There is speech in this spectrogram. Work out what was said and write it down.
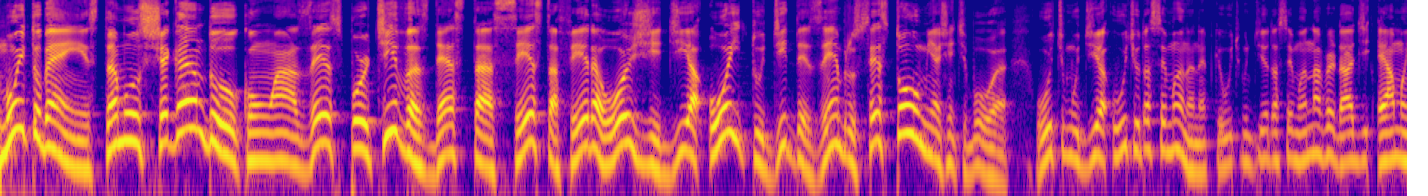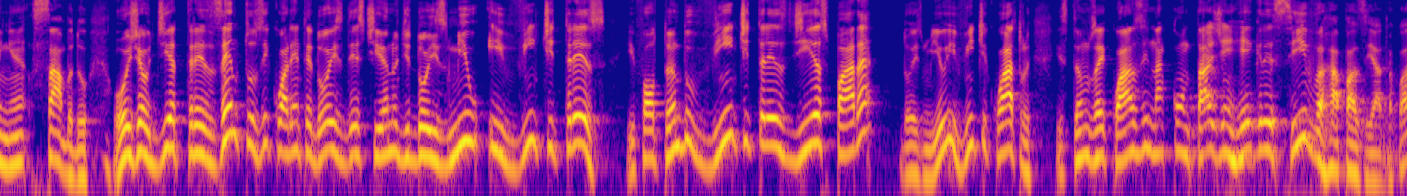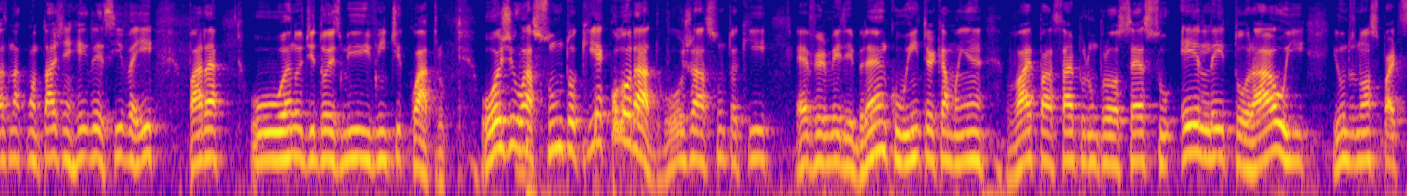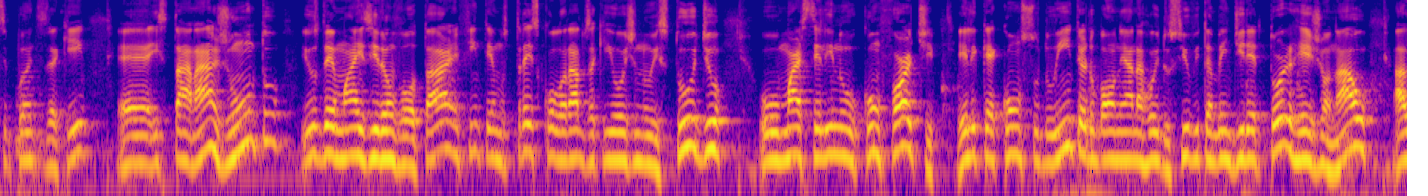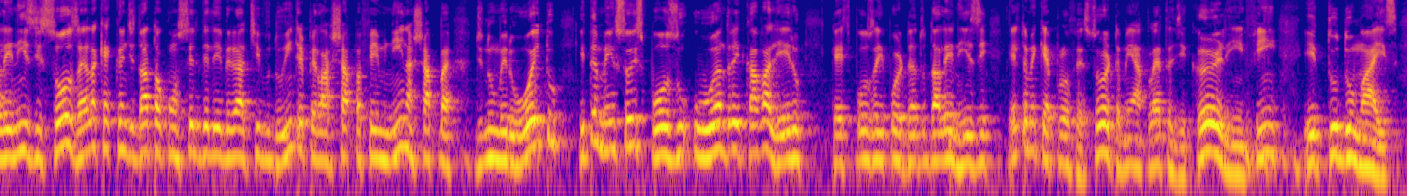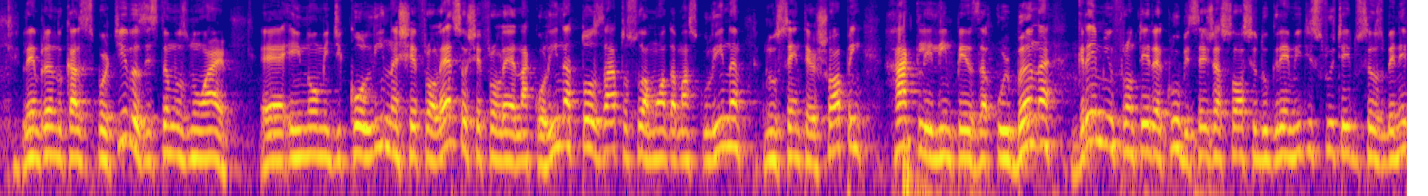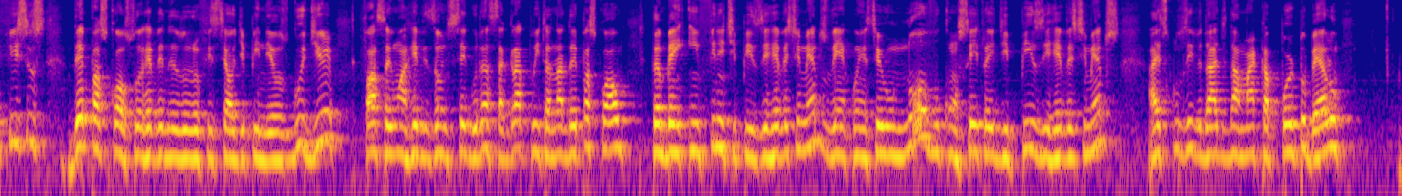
Muito bem, estamos chegando com as esportivas desta sexta-feira, hoje, dia 8 de dezembro. Sextou, minha gente boa. Último dia útil da semana, né? Porque o último dia da semana, na verdade, é amanhã, sábado. Hoje é o dia 342 deste ano de 2023 e faltando 23 dias para 2024. Estamos aí quase na contagem regressiva, rapaziada. Quase na contagem regressiva aí para o ano de 2024. Hoje o assunto aqui é colorado. Hoje o assunto aqui é vermelho e branco. O Inter que amanhã vai passar por um processo eleitoral e, e um dos nossos participantes aqui é, estará junto e os demais irão votar. Enfim, temos três colorados aqui hoje no estúdio. O Marcelino Conforte, ele que é cônsul do Inter do Balneário Arroio do Silva e também diretor regional. A Lenise Souza, ela que é candidata ao Conselho Deliberativo do Inter pela chapa feminina, chapa de número 8. E também seu esposo, o André Cavalheiro, que é esposo aí, portanto, da Lenise. Ele também que é professor, também é atleta de curling, enfim, e tudo mais. Lembrando, casas esportivas, estamos no ar é, em nome de Colina Chevrolet, seu Chevrolet na Colina, Tosato, sua moda masculina, no Center Shopping, Hackley Limpeza Urbana, Grêmio Fronteira Clube, seja sócio do Grêmio e desfrute aí dos seus benefícios. De Pascoal, sua revendedora oficial de pneus Goodyear, faça aí uma revisão de segurança gratuita na De Pascoal. Também Infinity Pisos e Revestimentos, venha conhecer um novo conceito aí de pisos e revestimentos, a exclusividade da marca Porto Belo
